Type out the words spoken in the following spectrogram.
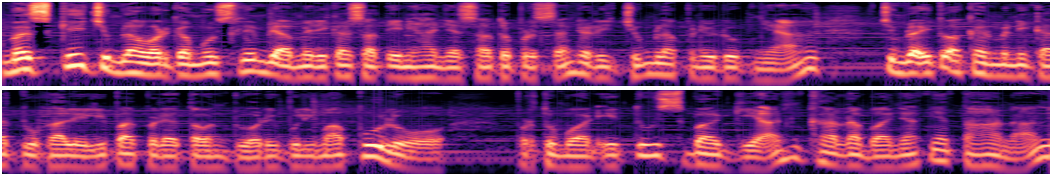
Meski jumlah warga Muslim di Amerika saat ini hanya satu persen dari jumlah penduduknya, jumlah itu akan meningkat dua kali lipat pada tahun 2050. Pertumbuhan itu sebagian karena banyaknya tahanan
